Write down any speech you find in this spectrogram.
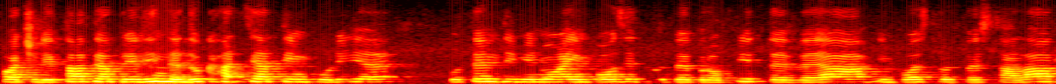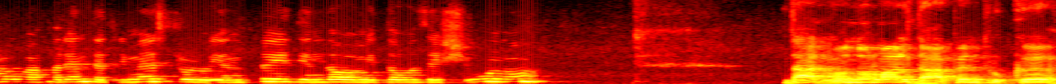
facilitatea privind educația timpurie, putem diminua impozitul pe profit, TVA, impozitul pe salariu aferente trimestrului 1 din 2021 da, în mod normal da, pentru că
